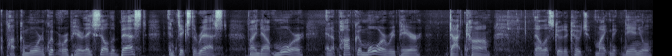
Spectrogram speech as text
Apopka Mower and Equipment Repair. They sell the best and fix the rest. Find out more at apopkamorerepair.com. Now let's go to Coach Mike McDaniel.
